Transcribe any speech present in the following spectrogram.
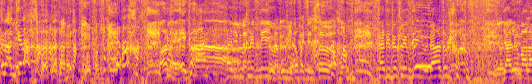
กระดานกระดานว่าไหนเองค่ะใครที่ดูคลิปนี้อยู่นะบีบีต้องไปเซ็นเซอร์อะมึงใครที่ดูคลิปนี้อยู่นะทุกคนอย่าลืมอะไร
